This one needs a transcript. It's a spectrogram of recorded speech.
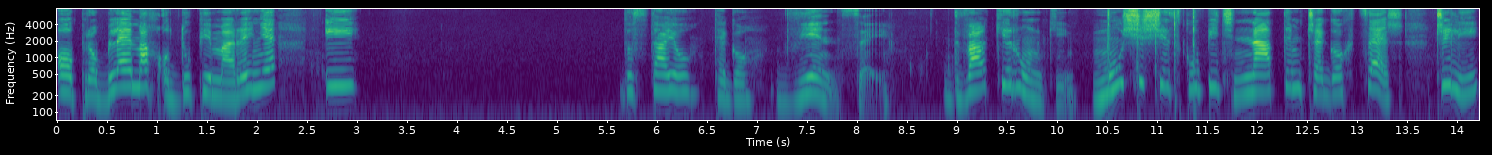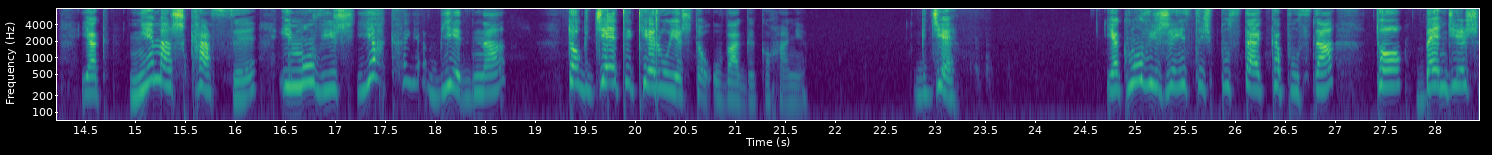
o problemach, o dupie Marynie i dostają tego więcej. Dwa kierunki. Musisz się skupić na tym, czego chcesz. Czyli jak nie masz kasy i mówisz, jaka ja biedna, to gdzie ty kierujesz tą uwagę, kochanie? Gdzie? Jak mówisz, że jesteś pusta jak kapusta, to będziesz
